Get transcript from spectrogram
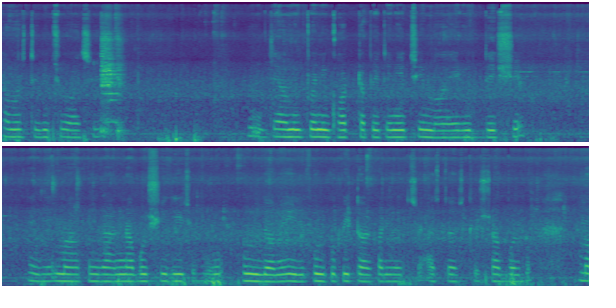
সমস্ত কিছু আছে। যে আমি একটুখানি ঘরটা পেতে নিচ্ছি মায়ের উদ্দেশ্যে। এই যে মা রান্না বসিয়ে দিয়েছে, পুরো ফুলদমে এই যে ফুলকপির তরকারি হচ্ছে, আস্তে আস্তে সব বলব। মা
